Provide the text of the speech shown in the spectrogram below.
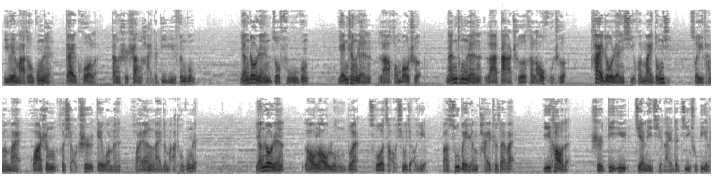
一位码头工人概括了当时上海的地域分工：扬州人做服务工，盐城人拉黄包车，南通人拉大车和老虎车，泰州人喜欢卖东西，所以他们卖花生和小吃给我们淮安来的码头工人。扬州人。牢牢垄断搓澡修脚业，把苏北人排斥在外，依靠的是地域建立起来的技术壁垒。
